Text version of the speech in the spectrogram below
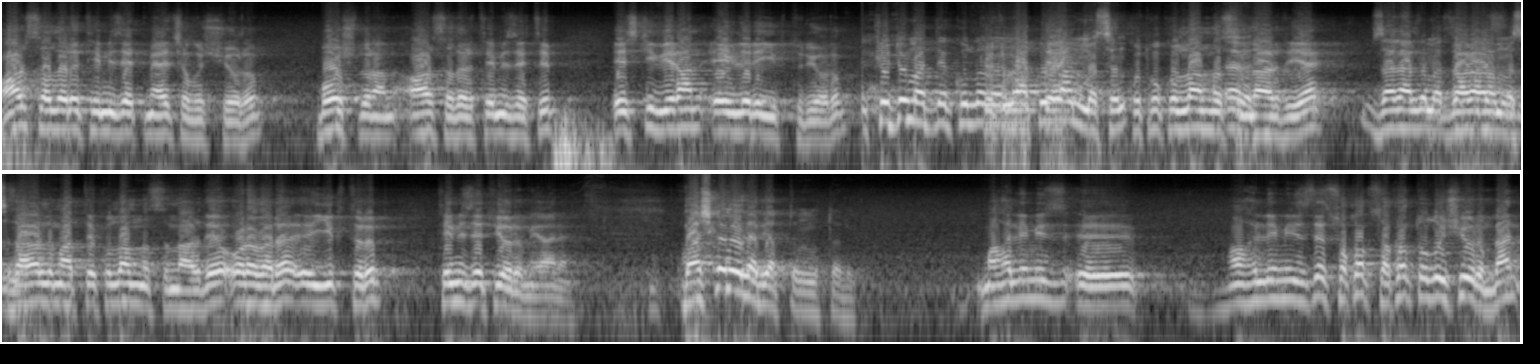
Arsaları temizletmeye çalışıyorum. Boş duran arsaları temizletip eski viran evleri yıktırıyorum. Kötü madde kullananlar kullanmasın. kutu kullanmasınlar diye, Zararlı madde zarar, kullanmasın. zararlı madde kullanmasınlar diye oralara e, yıktırıp temizletiyorum yani. Başka neler yaptın muhtarım? Mahallemiz e, mahallemizde sokak sokak dolaşıyorum. Ben e,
